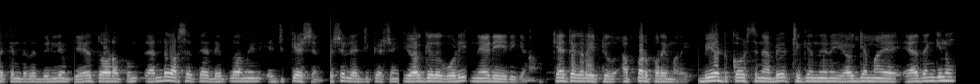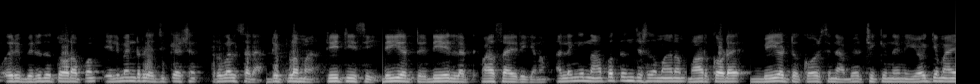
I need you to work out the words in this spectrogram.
സെക്കൻഡറി തുല്യം ജയത്തോടൊപ്പം രണ്ട് വർഷത്തെ diploma in education special education യോഗ്യത കൂടി നേടിയിരിക്കണം. Category two upper primary B Ed കോഴ്സിന് അപേക്ഷിക്കുന്നതിന് യോഗ്യമായ ഏതെങ്കിലും ഒരു ബിരുദത്തോടൊപ്പം എലിമെന്ററി എഡ്യൂക്കേഷൻ ത്രിവത്സര diploma T T C D Ed D El Ed പാസ്സായിരിക്കണം. അല്ലെങ്കിൽ നാൽപ്പത്തഞ്ച് ശതമാനം മാർക്കോടെ ബി എഡ് കോഴ്സിന് അപേക്ഷിക്കുന്നതിന് യോഗ്യമായ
